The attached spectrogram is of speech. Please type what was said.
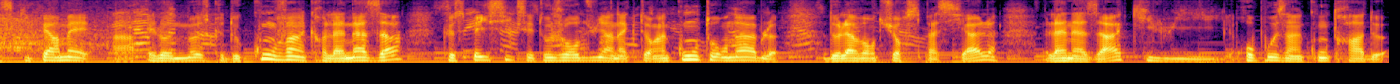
Ce qui permet à Elon Musk de convaincre la NASA que SpaceX est aujourd'hui un acteur incontournable de l'aventure spatiale. La NASA qui lui propose un contrat de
